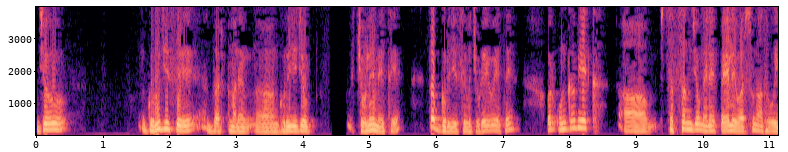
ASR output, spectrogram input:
जो गुरुजी से माने गुरुजी जो चोले में थे तब गुरुजी से वो जुड़े हुए थे। और उनका भी एक सत्संग जो मैंने पहले बार सुना था, वही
